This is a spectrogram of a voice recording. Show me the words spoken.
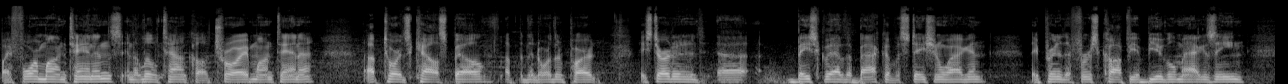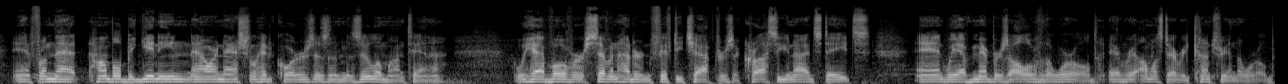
by four Montanans in a little town called Troy, Montana, up towards Kalispell, up in the northern part. They started uh, basically out of the back of a station wagon. They printed the first copy of Bugle magazine, and from that humble beginning, now our national headquarters is in Missoula, Montana. We have over 750 chapters across the United States, and we have members all over the world, every almost every country in the world.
